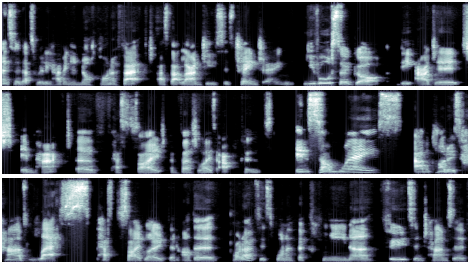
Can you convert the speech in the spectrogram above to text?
And so that's really having a knock on effect as that land use is changing. You've also got the added impact of pesticide and fertilizer applicants. In some ways, avocados have less pesticide load than other products. It's one of the cleaner foods in terms of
